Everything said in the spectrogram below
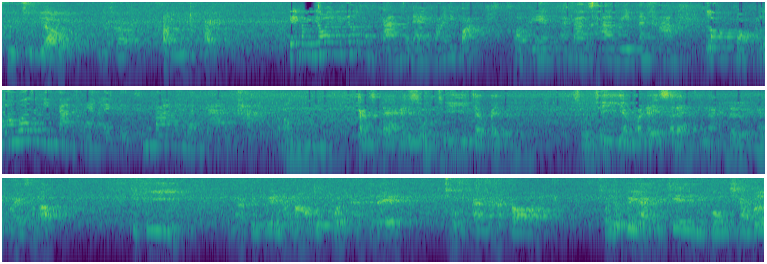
คืนสู่เหย้านะครับครั้งนี้ครับเรียกน้ำย่อยในเรื่องของการแสดงบ้างดีกว่า ขอเรียนอาจารย์ชาญวิทย์นะคะ ลองบอกเล่าว่าจะมีการแสดงอะไรเกิดขึ้นบ้างในวันงานค่ะ อืมการแสดงในส่วนที่จะเป็นส่วนที่ยังไม่ได้แสดงที่ไหนเลยนะไว้สำหรับพี่ๆนะเพื่อนๆน้องๆทุกคนนะจะได้ชมกันนะครับก็ขอยกตัวอย่างอย่างเช่น วง Chamber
